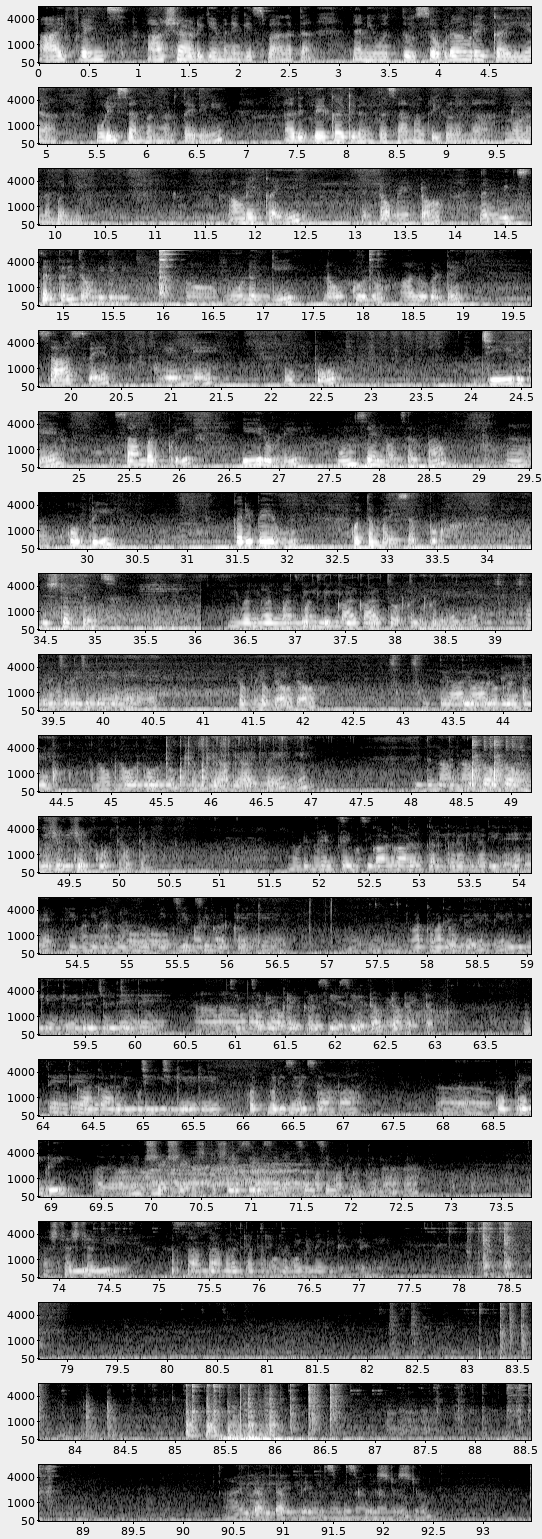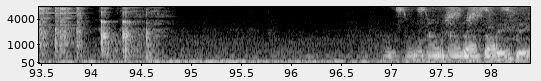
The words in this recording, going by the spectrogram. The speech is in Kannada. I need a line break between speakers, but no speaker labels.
ಹಾಯ್ ಫ್ರೆಂಡ್ಸ್, ಆಶಾ ಅಡುಗೆ ಮನೆಗೆ ಸ್ವಾಗತ. ನಾನು ಇವತ್ತು ಅವರೆಕಾಯಿಯ ಹುಳಿ ಸಾಂಬಾರು ಮಾಡ್ತಾಯಿದ್ದೀನಿ ಅದಕ್ಕೆ ಬೇಕಾಗಿರೋಂಥ ಸಾಮಗ್ರಿಗಳನ್ನು ನೋಡೋಣ, ಬನ್ನಿ. ಅವರೆಕಾಯಿ, ಟೊಮೆಟೊ, ನಾನು ಮಿಕ್ಸ್ ತರಕಾರಿ ತೊಗೊಂಡಿದ್ದೀನಿ. ಮೂಲಂಗಿ ನೌಕೋಲು ಆಲೂಗಡ್ಡೆ, ಸಾಸಿವೆ, ಎಣ್ಣೆ, ಉಪ್ಪು, ಜೀರಿಗೆ, ಸಾಂಬಾರು ಪುಡಿ, ಈರುಳ್ಳಿ, ಹುಣಸೆಹಣ್ಣು ಒಂದು ಸ್ವಲ್ಪ. ಕೊಬ್ಬರಿ ಕರಿಬೇವು ಕೊತ್ತಂಬರಿ ಸೊಪ್ಪು. ಇಷ್ಟೇ ಫ್ರೆಂಡ್ಸ್ ಇವಾಗ ನಾನು ಮೊದಲಿಗೆ ಕಾಳು ಕಾಳು ತೊಳ್ಕೊಂಡಿದ್ದೀನಿ. ಅದರ ಜೊತೆ ಜೊತೆಗೆ ಟೊಮೆಟೊ. ಮತ್ತು ಆಲೂಗಡ್ಡೆ ನೌಕೋಲು ನಮಗೆ ಹಾಕ್ತಾ ಇದ್ದೀನಿ. ಇದನ್ನ ಹಾಕ್ಬಿಟ್ಟು ವಿಜುಲ್ ವಿಜುಲ್ ಕೂತ್ಕೊಳ್ತೀನಿ. ನೋಡಿ ಫ್ರೆಂಡ್ ಫ್ರೆಂಡ್ಸ್ ಕಾಳು ತರಕಾರಿ ಎಲ್ಲ ಬಿದ್ದಿದೆ ಇವಾಗ ನಾನು ಮಿಕ್ಸಿ ಮಾಡ್ಕೊಳ್ಳೋಕ್ಕೆ ಹಾಕೊಂತ ಇದ್ದೀನಿ. ಇದಕ್ಕೆ ಇದ್ರ ಜೊತೆ ಸ್ವಲ್ಪ ಅವರೆಕಾಯಿ ಕಳಿಸಿ ಟೊಮೆಟೊ. ಮತ್ತು ಖಾರ ಪುಡಿ ಜೀರಿಗೆ ಕೊತ್ತಂಬರಿ ಸ್ವಲ್ಪ ಕೊಬ್ಬರಿ ಅದು ಹುಣಸೆ ಅಷ್ಟು ಸೇರಿಸಿ ಮಿಕ್ಸಿ ಮಿಕ್ಸಿ ಮಾಡ್ಕೊತೀನಿ ಅಷ್ಟರಲ್ಲಿ ಸಾಂಬಾರು ಪಾತ್ರೆ ಆಯಿಲ್ ಹಾಕ್ತಾ ಇದ್ದೀನಿ ಒಂದು ಸ್ಪೂನ್ ಅಷ್ಟು ಒಂದು ಸ್ಪೂನ್ ಸಾಸಿವೆ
